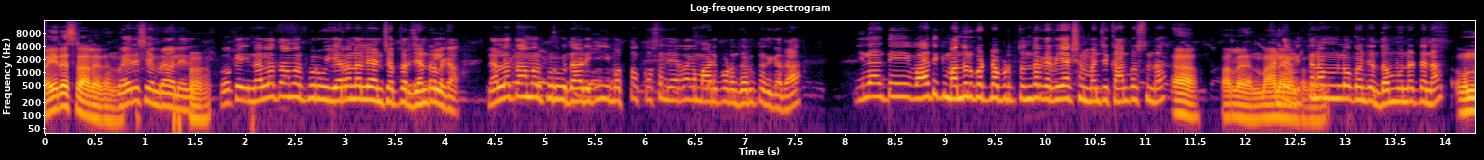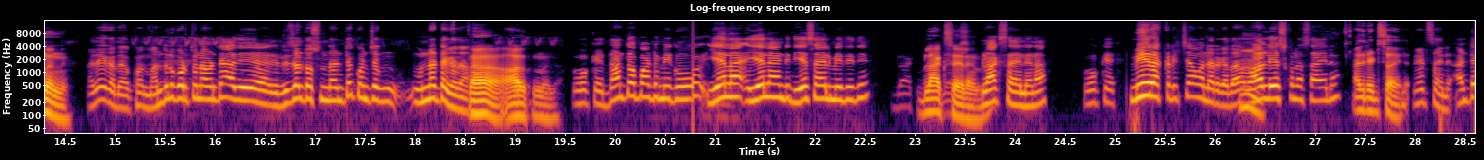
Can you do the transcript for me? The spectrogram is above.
వైరస్ రాలేదండి. వైరస్ ఏం రాలేదు. ఓకే ఈ నల్ల తామర పురుగు ఎర్ర నల్లి అని చెప్తారు జనరల్గా. నల్ల తామర పురుగు దాడికి మొత్తం కొసలు ఎర్రగా మాడిపోవడం జరుగుతుంది కదా. ఇలాంటి వాటికి మందులు కొట్టినప్పుడు తొందరగా రియాక్షన్ మంచి కానిపిస్తుందా? బాగానే ఉంటుంది విత్తనంలో కొంచెం దమ్ము ఉన్నట్టేనా? ఉందండి. అదే కదా మందులు కొడుతున్నామంటే అది రిజల్ట్ వస్తుందంటే కొంచెం ఉన్నట్టే కదా. ఆగుతుందండి. ఓకే దాంతో పాటు మీకు ఏ లా ఏ ల్యాండ్ ఇది ఏ సాయిల్ మీద ఇది? బ్లాక్ అండి. బ్లాక్ సాయిలేనా? ఓకే మీరు అక్కడ ఇచ్చామన్నారు కదా. వాళ్ళు వేసుకున్న సాయిల్? అది రెడ్ సాయిల్. రెడ్ సాయిల్. అంటే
